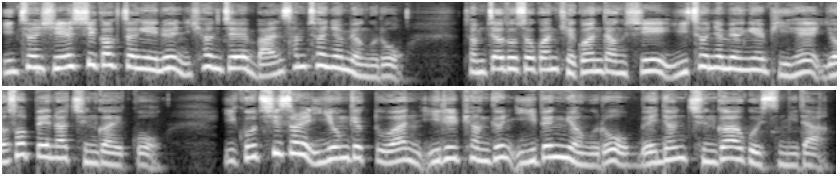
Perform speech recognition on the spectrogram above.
인천시의 시각장애인은 현재 1만 3천여 명으로 점자도서관 개관 당시 2천여 명에 비해 6배나 증가했고 이곳 시설 이용객 또한 일일 평균 200명으로 매년 증가하고 있습니다.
